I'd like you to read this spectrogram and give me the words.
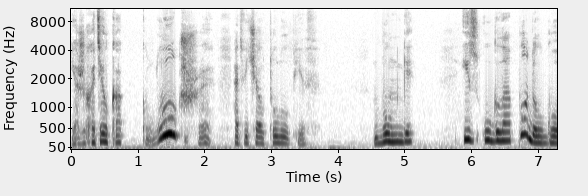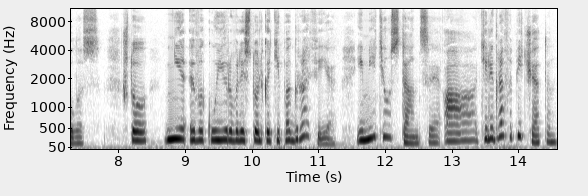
я же хотел как лучше, отвечал Тулупьев. Бунге из угла подал голос, что не эвакуировались только типография и метеостанция, а телеграф опечатан.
